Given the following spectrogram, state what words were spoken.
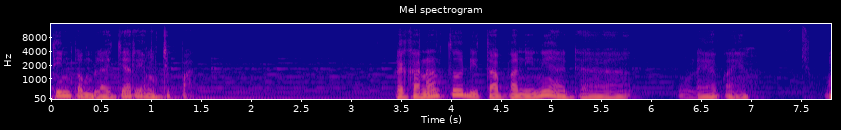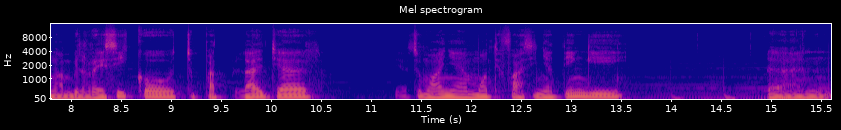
tim pembelajar yang cepat. Oleh karena itu di tahapan ini ada mulai apa ya mengambil resiko cepat belajar ya semuanya motivasinya tinggi dan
